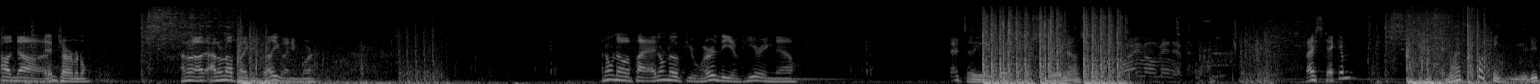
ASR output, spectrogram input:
Oh no, In terminal. I don't know. I don't know if I can tell you anymore. I don't know if I. I don't know if you're worthy of hearing now. I tell you the best story now. Seth? Final minute. Did I stick him? Am I fucking muted?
